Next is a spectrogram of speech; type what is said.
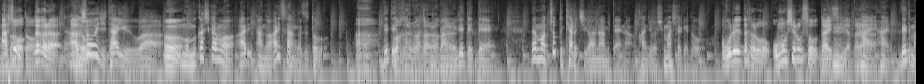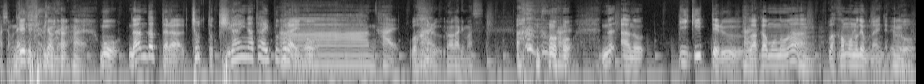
あそう。だからああのの庄司太夫は、うん。もう昔からもうありあの有田さんがずっとあ出てるわかるわかるわか番組る。出ててでまあちょっとキャラ違うなみたいな感じはしましたけど。俺だから面白そう大好きだから、うん。はいはい。出てましたもんね。出てた去年。はい。もうなんだったらちょっと嫌いなタイプぐらいの。あーはい。わかる？はいわ、かります。のはい。なあの生きってる若者が、はいうん。若者でもないんだけど、うん。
